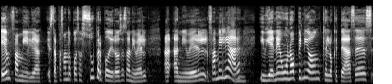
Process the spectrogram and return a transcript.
en familia, está pasando cosas súper poderosas a nivel, a, a nivel familiar uh -huh. y viene una opinión que lo que te hace es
